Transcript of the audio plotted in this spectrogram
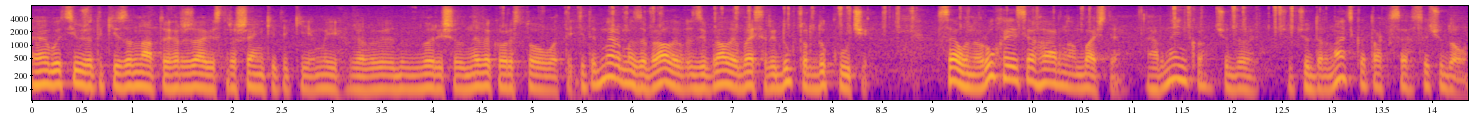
Е, Бо ці вже такі занадто гержаві, страшенькі такі, ми їх вже вирішили не використовувати. І тепер ми зібрали, зібрали весь редуктор до кучі. Все воно рухається гарно, бачите, гарненько, чудо, чудернацько, так, все, все чудово.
